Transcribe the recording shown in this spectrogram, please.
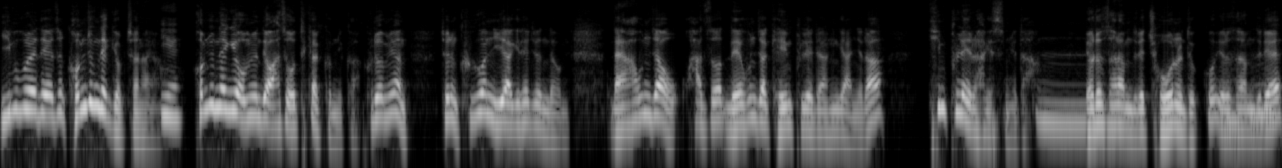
이 부분에 대해서는 검증된 게 없잖아요. 예. 검증된 게 없는데 와서 어떻게 할 겁니까? 그러면 저는 그건 이야기를 해줘야 된다고 합니다. 나 혼자 와서 내 혼자 개인 플레이를 하는 게 아니라 팀 플레이를 하겠습니다. 음. 여러 사람들의 조언을 듣고 여러 사람들의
